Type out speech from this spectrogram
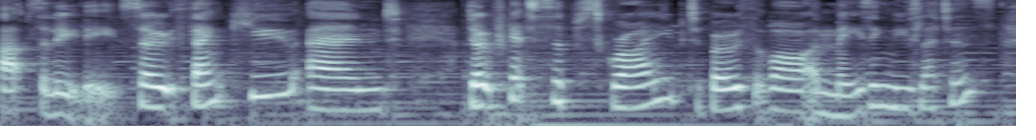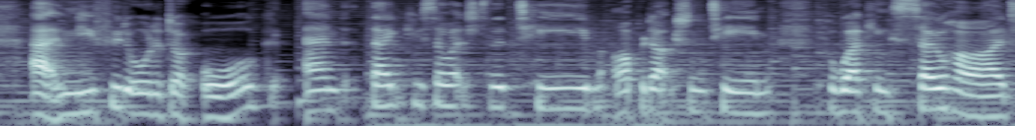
Absolutely. So thank you. And don't forget to subscribe to both of our amazing newsletters at newfoodorder.org. And thank you so much to the team, our production team, for working so hard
